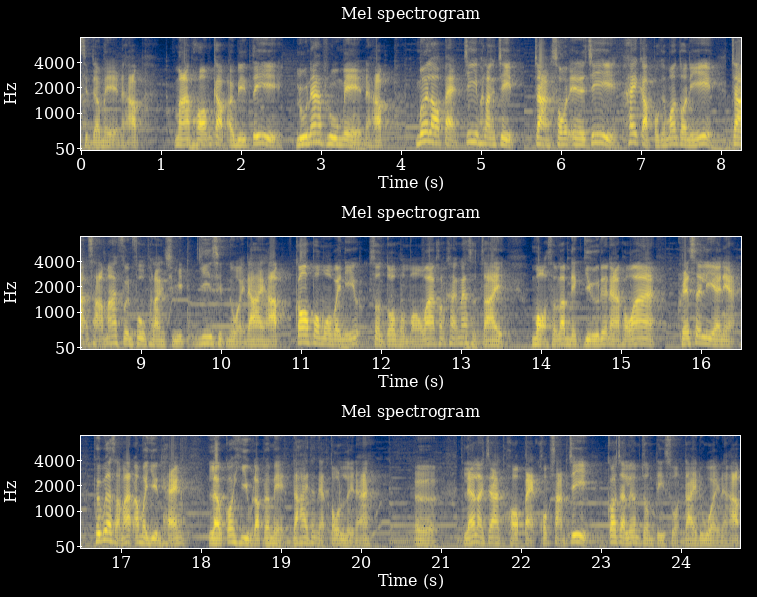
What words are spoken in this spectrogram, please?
80ดาเมจนะครับมาพร้อมกับ ability Luna Plumage นะครับเมื่อเราแปะจี้พลังจิตจากโซน Energy ให้กับโปเกมอนตัวนี้ จะสามารถฟื้นฟูพลังชีวิต 20 หน่วยได้ครับ ก็โปรโมใบนี้ส่วนตัวผมมองว่าค่อนข้างน่าสนใจ เหมาะสำหรับเด็กยื้อด้วยนะ เพราะว่าเครสเซเลียเนี่ย เพื่อนๆสามารถเอามายืนแท้ง แล้วก็ฮิลรับดาเมจได้ตั้งแต่ต้นเลยนะ เออ แล้วหลังจากพอแปะครบ3จี้ก็จะเริ่มโจมตีสวนได้ด้วยนะครับ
